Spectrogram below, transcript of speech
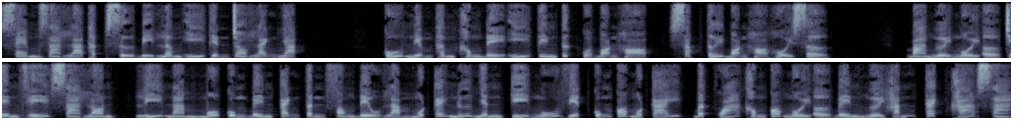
xem ra là thật sự bị lâm ý thiện cho lạnh nhạt. Cố niệm thâm không để ý tin tức của bọn họ, sắp tới bọn họ hội sở. Ba người ngồi ở trên ghế salon, Lý Nam Mộ cùng bên cạnh Tần Phong đều làm một cái nữ nhân kỳ ngũ Việt cũng có một cái, bất quá không có ngồi ở bên người hắn cách khá xa.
